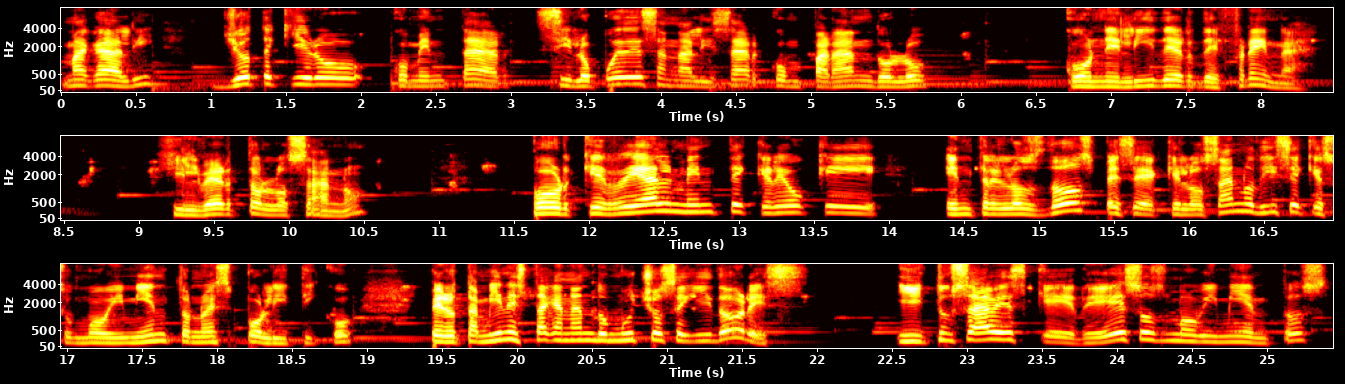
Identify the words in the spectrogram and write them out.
Magali, yo te quiero comentar si lo puedes analizar comparándolo con el líder de Frena, Gilberto Lozano, porque realmente creo que entre los dos, pese a que Lozano dice que su movimiento no es político, pero también está ganando muchos seguidores. Y tú sabes que de esos movimientos,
